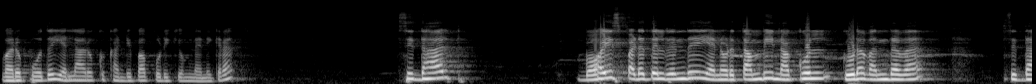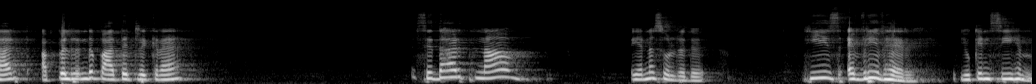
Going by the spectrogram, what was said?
வரப்போது எல்லாருக்கும் கண்டிப்பாக பிடிக்கும்னு நினைக்கிறேன். சித்தார்த் பாய்ஸ் படத்திலிருந்து என்னோட தம்பி நகுல் கூட வந்தவன் சித்தார்த் அப்பிலிருந்து பார்த்துட்ருக்கிறேன் சித்தார்த்னா என்ன சொல்கிறது he is everywhere you can see him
